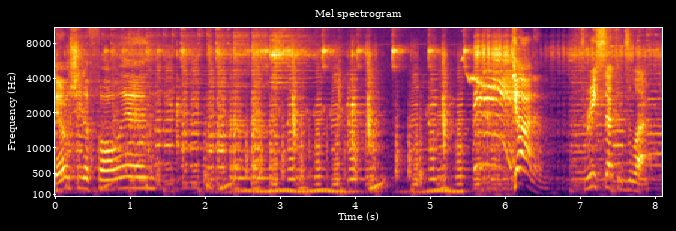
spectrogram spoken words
Yoshi to fall in. Got him! Three seconds left.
